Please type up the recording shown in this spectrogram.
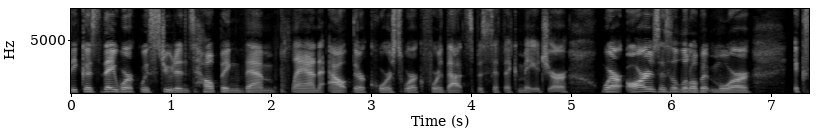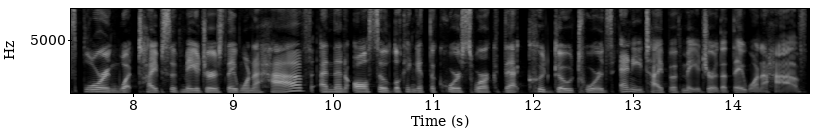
because they work with students helping them plan out their coursework for that specific major. Where ours is a little bit more exploring what types of majors they want to have and then also looking at the coursework that could go towards any type of major that they want to have.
